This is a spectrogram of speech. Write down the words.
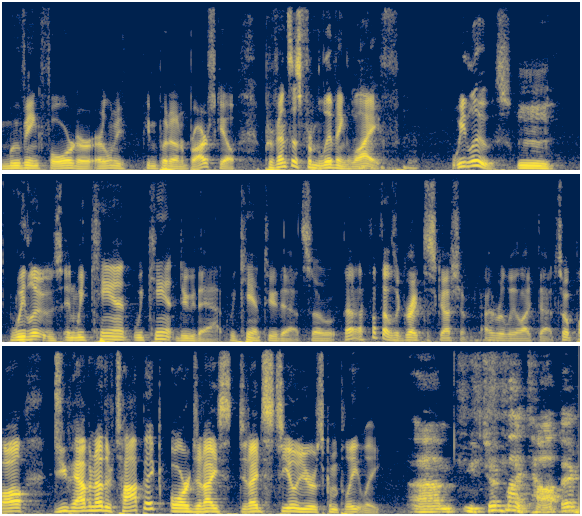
moving forward, or, or let me even put it on a broader scale, prevents us from living life, we lose we lose and we can't we can't do that we can't do that so that, i thought that was a great discussion i really like that so paul do you have another topic or did i did i steal yours completely um, you took my topic,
